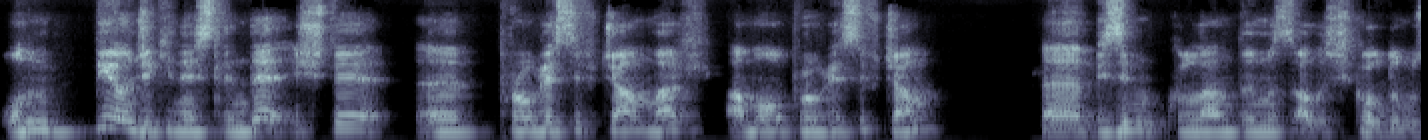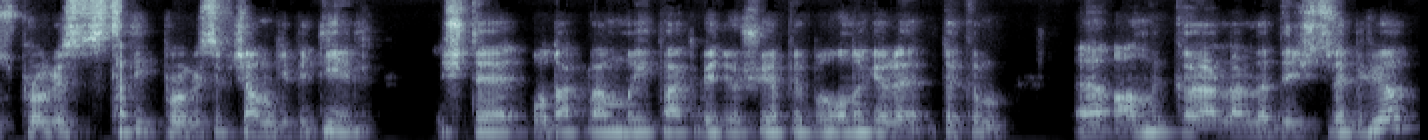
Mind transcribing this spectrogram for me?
onun bir önceki neslinde işte e, progresif cam var ama o progresif cam e, bizim kullandığımız, alışık olduğumuz progresif, statik progresif cam gibi değil. İşte odaklanmayı takip ediyor, şu yapıyor, bu ona göre takım e, anlık kararlarla değiştirebiliyor.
